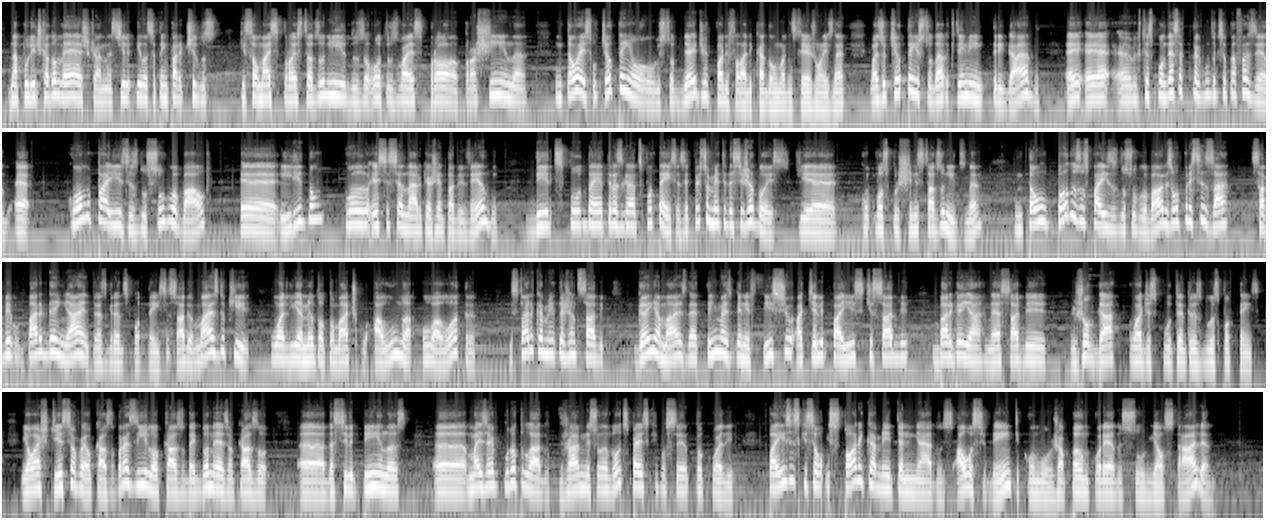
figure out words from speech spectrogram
na política doméstica. Nas Filipinas você tem partidos que são mais pró-Estados Unidos, outros mais pró-China. Pró então é isso. O que eu tenho estudado, a gente pode falar de cada uma das regiões, né? Mas o que eu tenho estudado, que tem me intrigado, é, é, é responder essa pergunta que você está fazendo. É como países do sul global é, lidam com esse cenário que a gente está vivendo de disputa entre as grandes potências, e principalmente desse G2, que é composto por China e Estados Unidos, né? Então, todos os países do sul global eles vão precisar saber barganhar entre as grandes potências, sabe? Mais do que um alinhamento automático a uma ou a outra, historicamente a gente sabe ganha mais, né? Tem mais benefício aquele país que sabe barganhar, né? Sabe jogar com a disputa entre as duas potências. E eu acho que esse é o, é caso do Brasil, é o caso da Indonésia, é o caso uh, das Filipinas. Uh, mas é por outro lado, já mencionando outros países que você tocou ali, países que são historicamente alinhados ao Ocidente, como Japão, Coreia do Sul e Austrália,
